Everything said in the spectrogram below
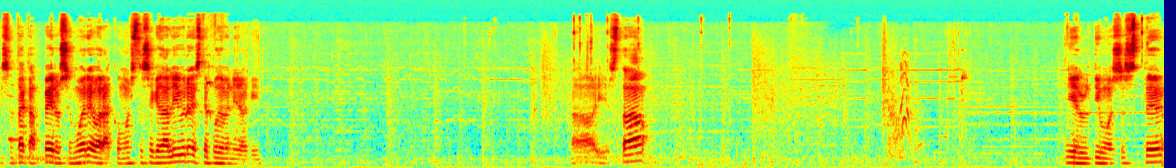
Se ataca, pero se muere. Ahora, como este se queda libre, este puede venir aquí. Está. Y el último es este.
